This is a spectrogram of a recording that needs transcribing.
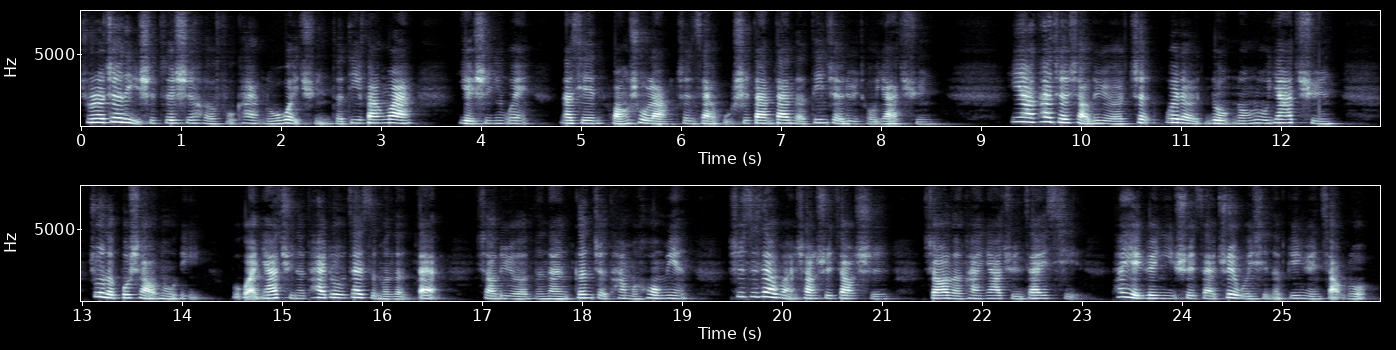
除了这里是最适合俯瞰芦苇群的地方外，也是因为那些黄鼠狼正在虎视眈眈地盯着绿头鸭群。叶芽看着小绿儿正为了融融入鸭群做了不少努力。不管鸭群的态度再怎么冷淡，小绿儿仍然跟着他们后面，甚至在晚上睡觉时。只要能和鸭群在一起，他也愿意睡在最危险的边缘角落。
